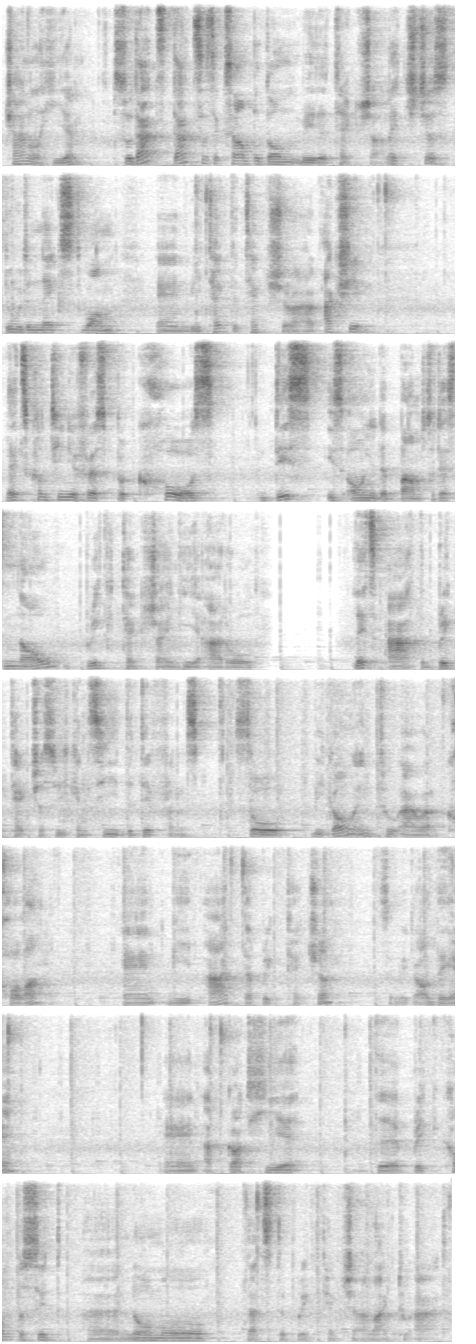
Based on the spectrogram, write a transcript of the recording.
channel here. So that's that's as example done with a texture. Let's just do the next one and we take the texture out. Actually, let's continue first because this is only the bump, so there's no brick texture in here at all. Let's add the brick texture so you can see the difference. So we go into our color and we add the brick texture. So we go there and I've got here the brick composite uh, normal that's the brick texture I like to add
